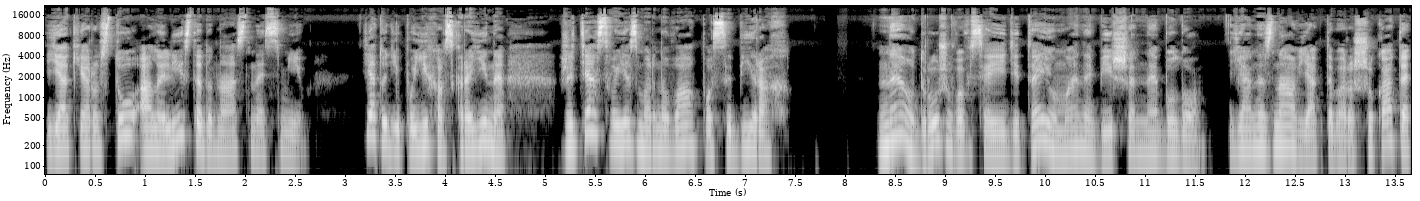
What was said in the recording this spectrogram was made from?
як я росту, але лізти до нас не смів. Я тоді поїхав з країни, життя своє змарнував по Сибірах. Не одружувався і дітей у мене більше не було. Я не знав, як тебе розшукати,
